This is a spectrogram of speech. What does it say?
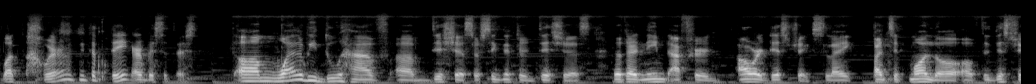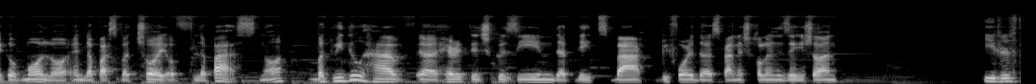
but where are we going to take our visitors. Um, while we do have uh, dishes or signature dishes that are named after our districts, like Pancit Molo of the district of Molo and La Paz Batchoy of La Paz, no? But we do have uh, heritage cuisine that dates back before the Spanish colonization. You just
